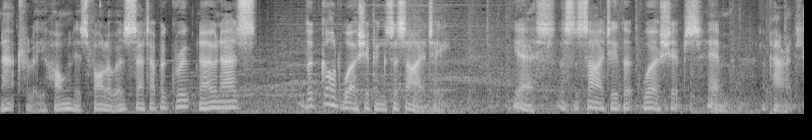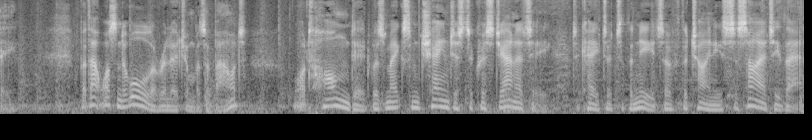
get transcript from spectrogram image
naturally, Hong and his followers set up a group known as the God Worshipping Society. Yes, a society that worships him, apparently. But that wasn't all the religion was about. What Hong did was make some changes to Christianity to cater to the needs of the Chinese society then.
